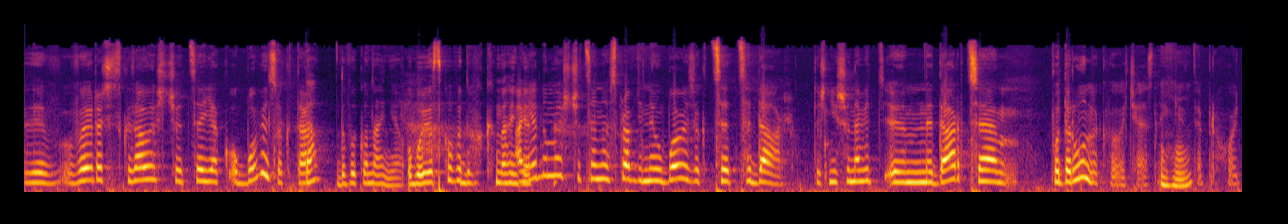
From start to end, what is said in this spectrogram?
е, ви речі сказали, що це як обов'язок, так? Так, до виконання. Обов'язково до виконання. А я думаю, що це насправді не обов'язок, це, це дар. Точніше, навіть е, не дар, це подарунок величезний, який Мгм. в тебе приходить.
